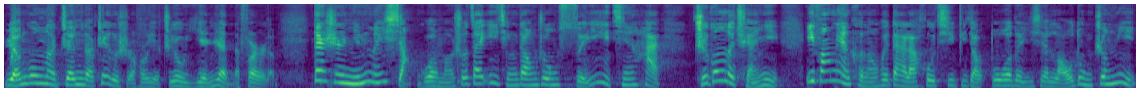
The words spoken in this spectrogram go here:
员工呢，真的这个时候也只有隐忍的份儿了。但是您没想过吗？说在疫情当中随意侵害。职工的权益，一方面可能会带来后期比较多的一些劳动争议，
